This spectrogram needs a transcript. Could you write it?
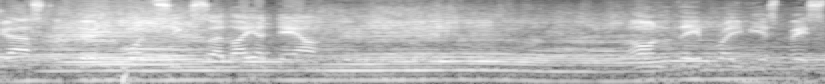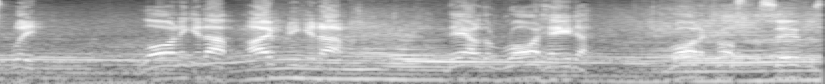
just 30.6, so they are down on their previous best split. Lining it up, opening it up. Now the right-hander, right across the service,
